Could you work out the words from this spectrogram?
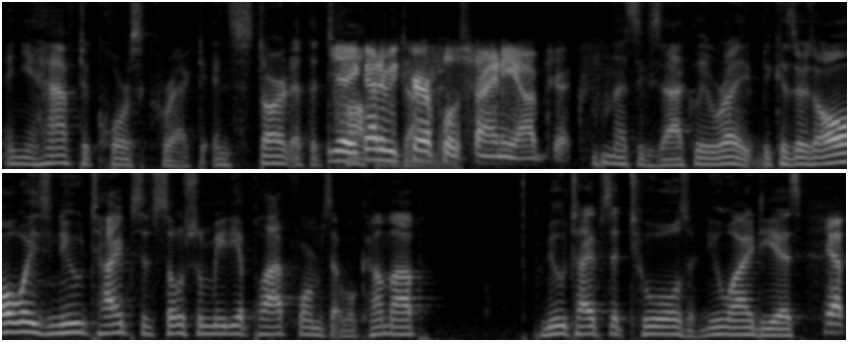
and you have to course correct and start at the top. Yeah, you got to be careful of shiny objects. That's exactly right because there's always new types of social media platforms that will come up, new types of tools or new ideas. Yep.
